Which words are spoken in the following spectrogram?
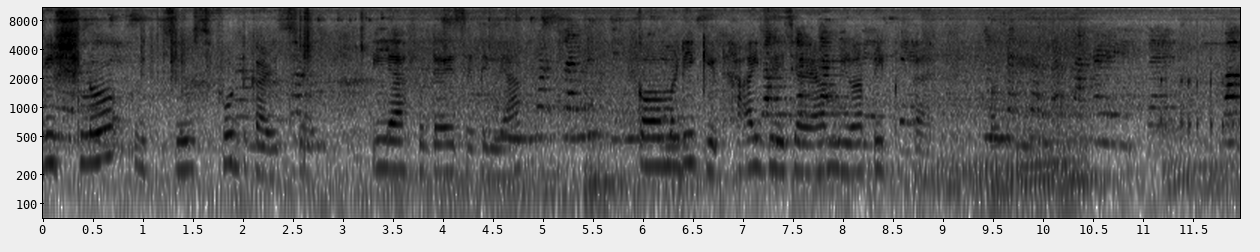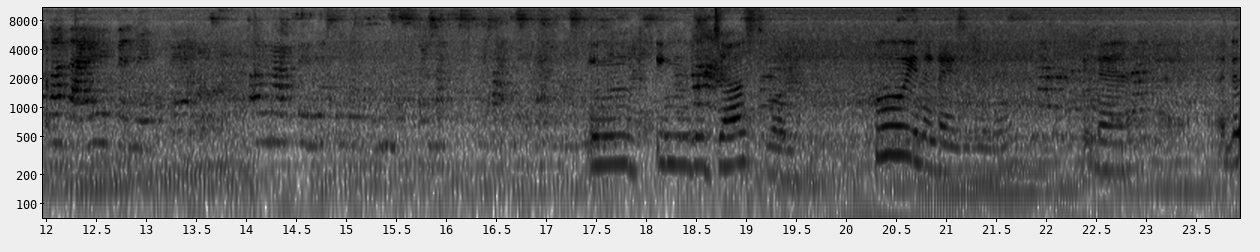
വിഷ്ണു വിച്ചൂസ് ഫുഡ് കഴിച്ചു ഇല്ല ഫുഡ് കഴിച്ചിട്ടില്ല. കോമഡി കിഡ് ഹായ് ചേച്ചി. I am your big fan okay ഇന്ദുജാസ് വേൾഡ് ഹൂ എന്നുണ്ടായിരുന്നുണ്ട് പിന്നെ എന്റെ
